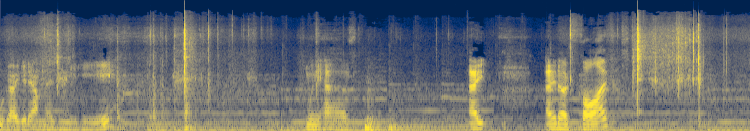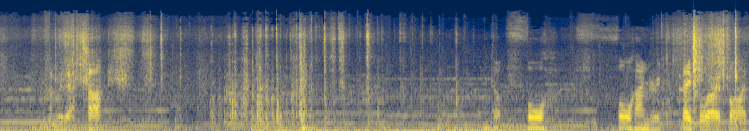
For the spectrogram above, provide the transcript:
We'll go get our measuring here. We have 8, 805 and with our tuck. We've got four, 400, say 405.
